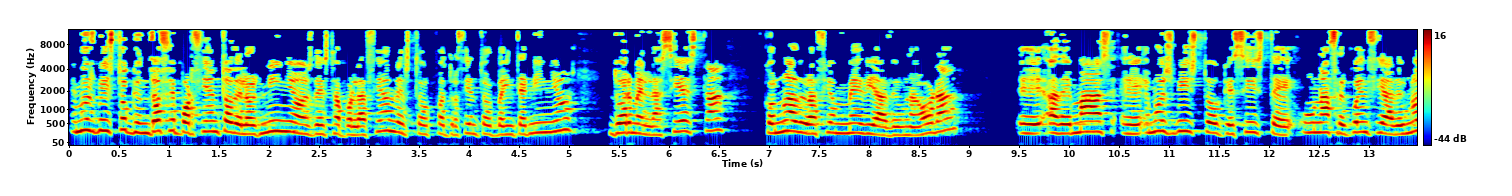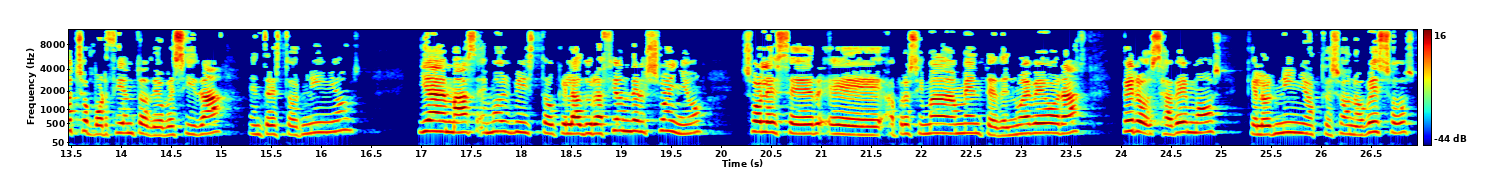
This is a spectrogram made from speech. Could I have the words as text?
Hemos visto que un 12% de los niños de esta población, de estos 420 niños, duermen la siesta con una duración media de una hora. Eh, además, eh, hemos visto que existe una frecuencia de un 8% de obesidad entre estos niños y además hemos visto que la duración del sueño suele ser eh, aproximadamente de nueve horas, pero sabemos que los niños que son obesos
